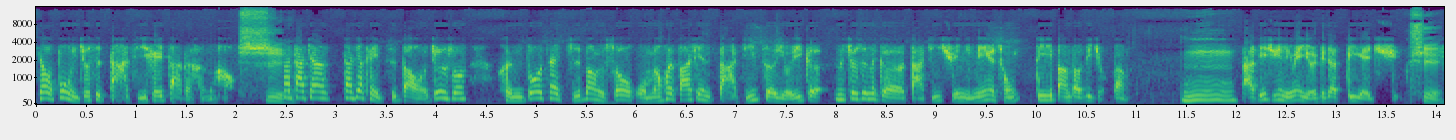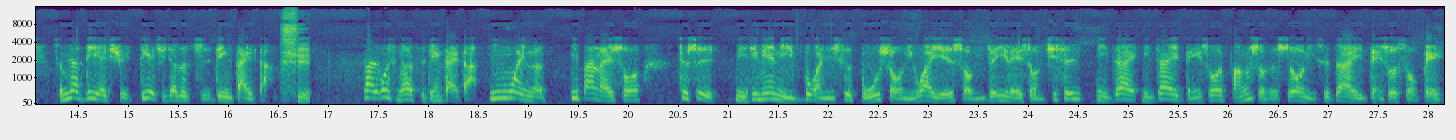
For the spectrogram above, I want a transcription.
要不你就是打击可以打得很好，是。那大家大家可以知道，就是说很多在职棒的时候，我们会发现打击者有一个，那就是那个打击群里面，因为从第一棒到第九棒，嗯，打击群里面有一个叫 DH，是。什么叫 DH？DH 叫做指定代打，是。那为什么要指定代打？因为呢，一般来说。就是你今天你不管你是捕手，你外野手，你这一垒手，其实你在你在等于说防守的时候，你是在等于说守备。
